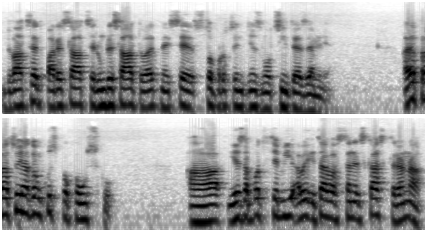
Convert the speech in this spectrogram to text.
20, 50, 70 let, než se 100% zmocní té země. Ale pracují na tom kus po kousku. A je zapotřebí, aby i ta vlastenecká strana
